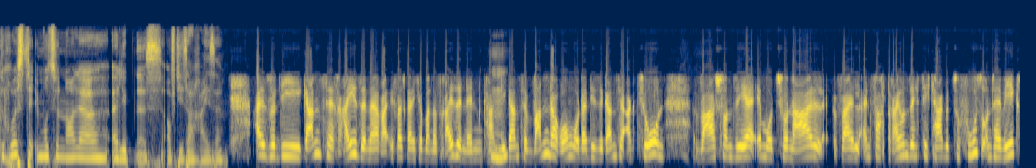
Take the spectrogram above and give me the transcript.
größte emotionale Erlebnis auf dieser Reise? Also die ganze Reise, ne, ich weiß gar nicht, ob man das Reise nennen kann, mhm. die ganze Wanderung oder diese ganze Aktion war schon sehr emotional, weil einfach 63 Tage zu Fuß unterwegs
